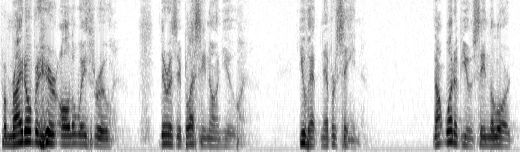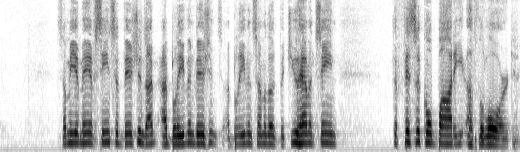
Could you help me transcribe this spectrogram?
From right over here all the way through there is a blessing on you you have never seen. Not one of you has seen the Lord. Some of you may have seen some visions. I, I, believe in visions. I believe in some of those, but you haven't seen the physical body of the Lord.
